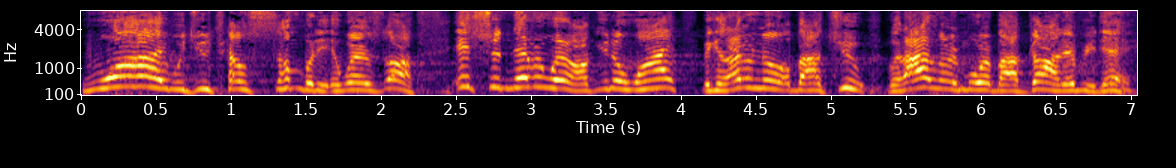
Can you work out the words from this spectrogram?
Why would you tell somebody it wears off? It should never wear off. You know why? Because I don't know about you, but I learn more about God every day.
